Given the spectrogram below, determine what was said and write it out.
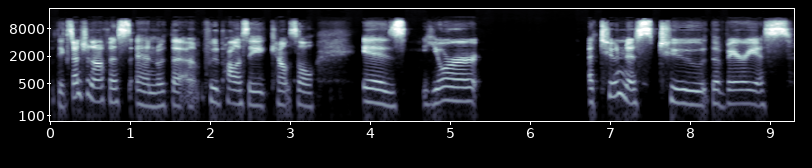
with the Extension Office and with the um, Food Policy Council, is your attuneness to the various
